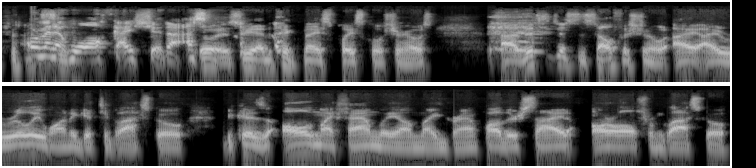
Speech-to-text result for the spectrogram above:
four minute walk, I should ask. so, so you had to pick nice place close to your house. Uh, this is just a selfish note. I, I really want to get to Glasgow because all my family on my grandfather's side are all from Glasgow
